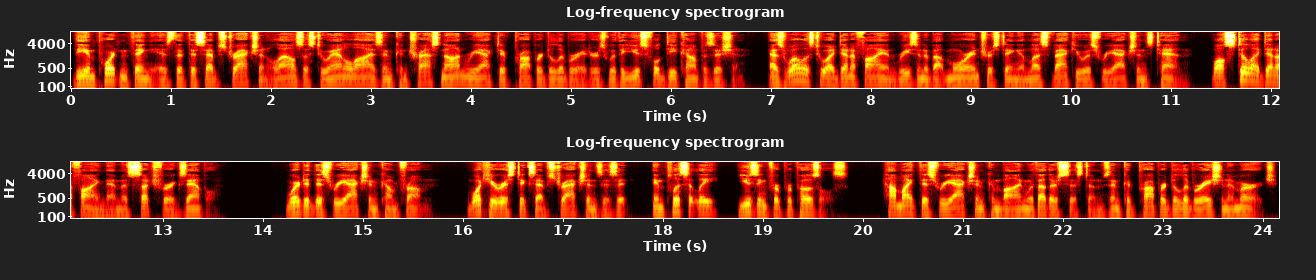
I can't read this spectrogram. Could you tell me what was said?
The important thing is that this abstraction allows us to analyze and contrast non reactive proper deliberators with a useful decomposition, as well as to identify and reason about more interesting and less vacuous reactions 10 while still identifying them as such, for example. Where did this reaction come from? What heuristics abstractions is it, implicitly, using for proposals? How might this reaction combine with other systems and could proper deliberation emerge?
